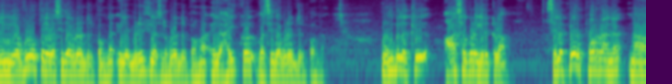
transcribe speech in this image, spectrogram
நீங்கள் எவ்வளோ பெரிய வசதியாக கூட இருந்திருப்பாங்க இல்லை மிடில் கிளாஸில் கூட இருந்திருப்பாங்க இல்லை ஹைகோல் வசதியாக கூட இருந்திருப்பாங்க உங்களுக்கு ஆசை கூட இருக்கலாம். சில பேர் போடுறாங்க நான்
